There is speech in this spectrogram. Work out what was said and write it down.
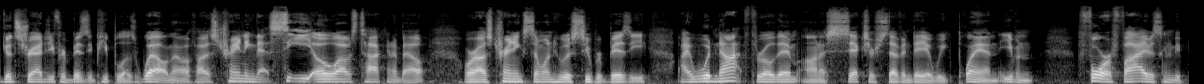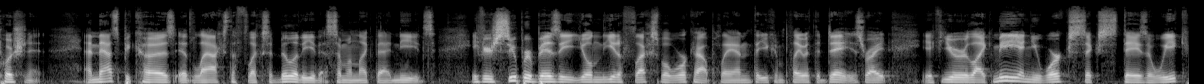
good strategy for busy people as well. Now, if I was training that CEO I was talking about, or I was training someone who is super busy, I would not throw them on a six or seven day a week plan. Even four or five is going to be pushing it. And that's because it lacks the flexibility that someone like that needs. If you're super busy, you'll need a flexible workout plan that you can play with the days, right? If you're like me and you work six days a week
